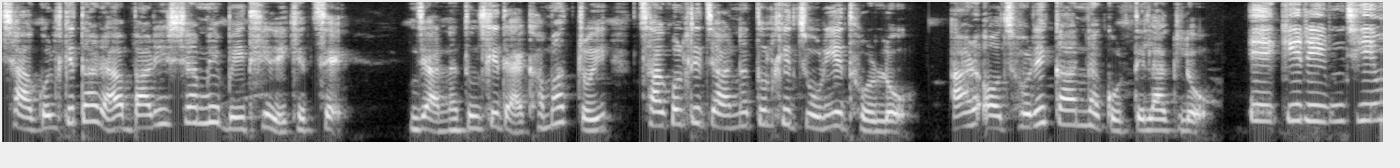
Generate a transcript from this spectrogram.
ছাগলকে তারা বাড়ির সামনে বেঁধে রেখেছে। জান্নাতুলকে দেখা মাত্রই ছাগলটি জান্নাতুলকে জড়িয়ে ধরলো আর অঝরে কান্না করতে লাগল। এ কি রিমঝিম?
